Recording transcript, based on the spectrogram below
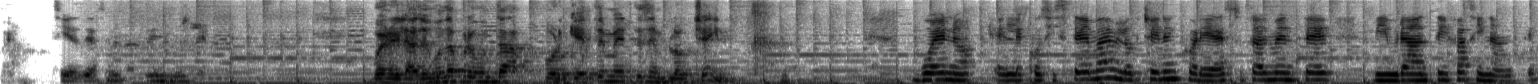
bueno, sí, desde hace mucho tiempo. Bueno, y la segunda pregunta, ¿por qué te metes en blockchain? Bueno, el ecosistema de blockchain en Corea es totalmente vibrante y fascinante.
